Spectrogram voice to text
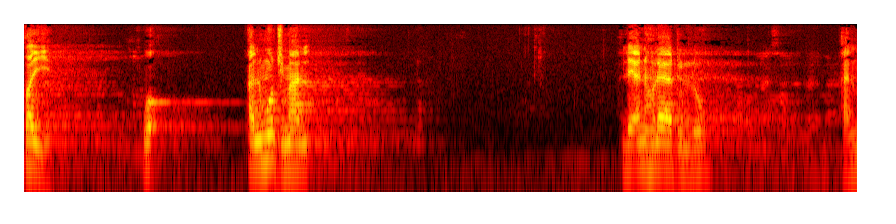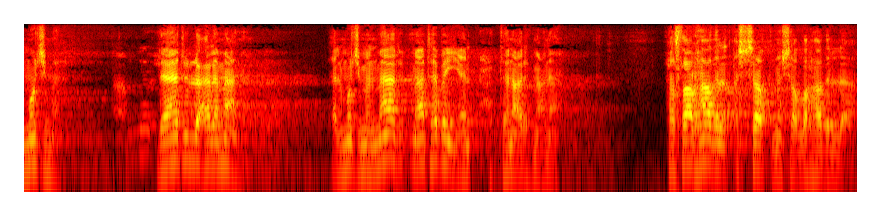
طيب المجمل لأنه لا يدل المجمل لا يدل على معنى. المجمل ما ما تبين حتى نعرف معناه. فصار هذا الشرط ما شاء الله هذا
